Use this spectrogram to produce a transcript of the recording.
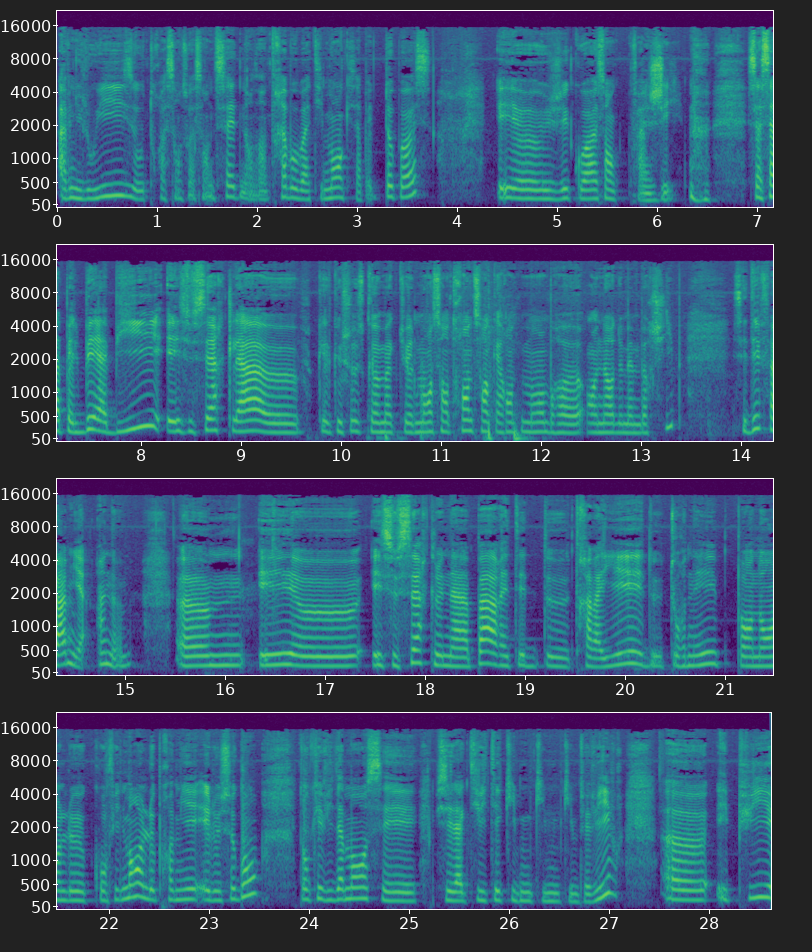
avenue Louise, au 367, dans un très beau bâtiment qui s'appelle Topos. Et euh, j'ai quoi? Enfin, j'ai. Ça s'appelle BAB et ce cercle a euh, quelque chose comme actuellement 130, 140 membres euh, en ordre de membership. C'est des femmes, il y a un homme. Et, ce cercle n'a pas arrêté de travailler de tourner pendant le confinement, le premier et le second. Donc évidemment, c'est l'activité qui, qui, qui me fait vivre. Et puis,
